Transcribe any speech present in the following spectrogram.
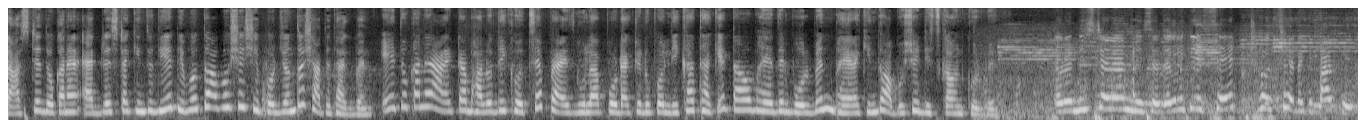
লাস্টে দোকানের অ্যাড্রেসটা কিন্তু দিয়ে দিব তো অবশ্যই সে পর্যন্ত সাথে থাকবেন। এই দোকানের আরেকটা ভালো দিক হচ্ছে প্রাইসগুলা প্রোডাক্টের উপর লেখা থাকে তাও ভাইয়াদের বলবেন ভাইয়ারা কিন্তু অবশ্যই ডিসকাউন্ট করবে। এগুলো মিস্টার মিসেস এগুলো কি সেট হচ্ছে নাকি পার পিস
